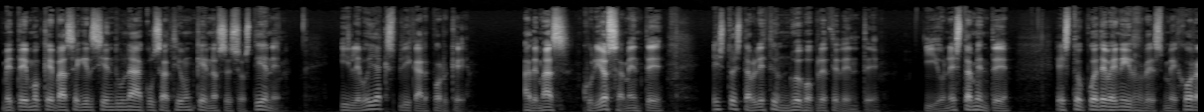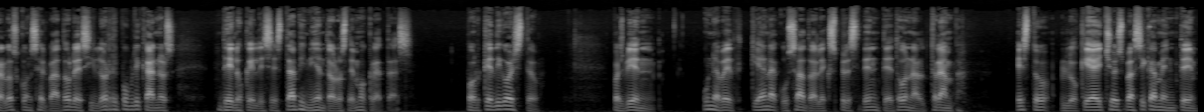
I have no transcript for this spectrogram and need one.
Me temo que va a seguir siendo una acusación que no se sostiene. Y le voy a explicar por qué. Además, curiosamente, esto establece un nuevo precedente. Y honestamente, esto puede venirles mejor a los conservadores y los republicanos de lo que les está viniendo a los demócratas. ¿Por qué digo esto? Pues bien, una vez que han acusado al expresidente Donald Trump, esto lo que ha hecho es básicamente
